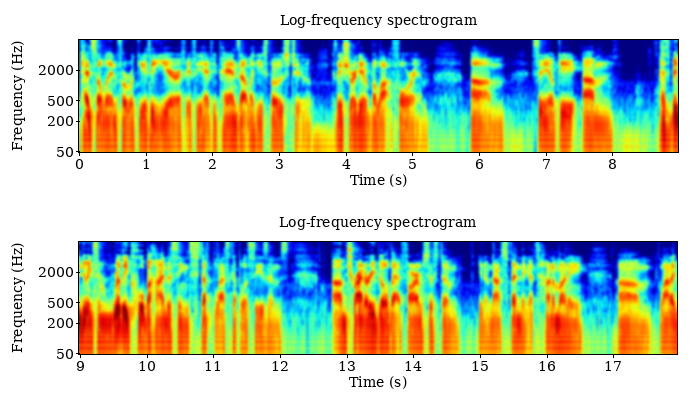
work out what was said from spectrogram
pencil in for rookie of the year if, if he if he pans out like he's supposed to, because they sure gave up a lot for him. Um, um, has been doing some really cool behind the scenes stuff the last couple of seasons. um, trying to rebuild that farm system. You know, not spending a ton of money. Um, a lot of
